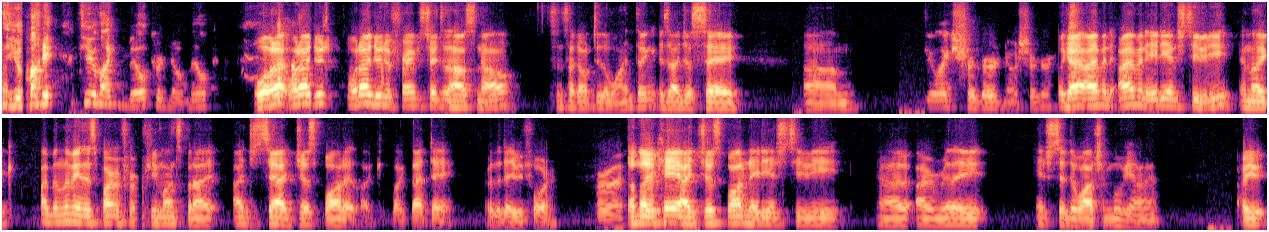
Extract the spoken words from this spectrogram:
do you like do you like milk or no milk? what I what I do what I do to frame straight to the house now, since I don't do the wine thing, is I just say, um, do you like sugar? No sugar. Like I, I have an I have an 80 inch TV, and like I've been living in this apartment for a few months, but I I just say I just bought it like like that day or the day before. Right. I'm like, hey, I just bought an 80 inch TV, and I I'm really interested to watch a movie on it. Are you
